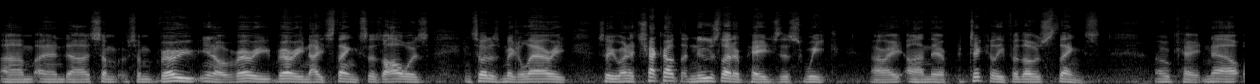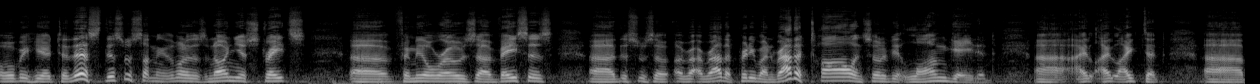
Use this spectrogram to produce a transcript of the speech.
Um, and uh, some some very you know very very nice things as always, and so does Migulari. So you want to check out the newsletter page this week all right, on there, particularly for those things. Okay, now over here to this. This was something, one of those Nona Straits uh, Famille Rose uh, vases. Uh, this was a, a, a, rather pretty one, rather tall and sort of elongated. Uh, I, I, liked it uh,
